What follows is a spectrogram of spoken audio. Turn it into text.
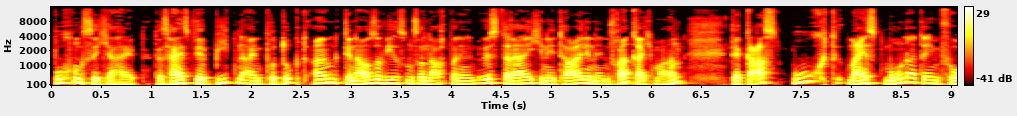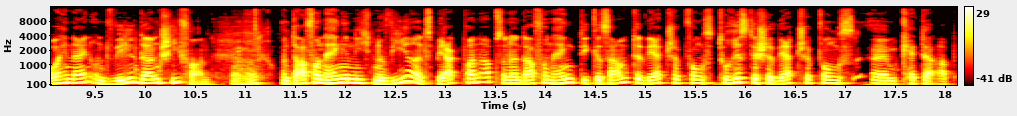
Buchungssicherheit. Das heißt, wir bieten ein Produkt an, genauso wie es unsere Nachbarn in Österreich, in Italien, in Frankreich machen. Der Gast bucht meist Monate im Vorhinein und will dann Skifahren. Mhm. Und davon hängen nicht nur wir als Bergbahn ab, sondern davon hängt die gesamte Wertschöpfungs-, touristische Wertschöpfungskette ab.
